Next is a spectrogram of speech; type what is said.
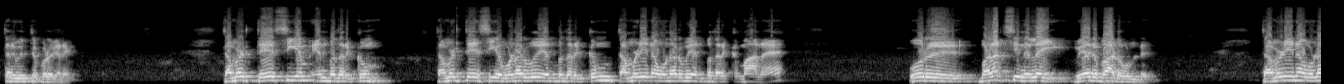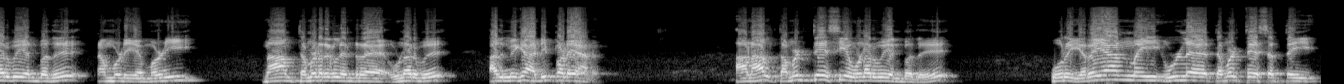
தெரிவித்துக் கொள்கிறேன். தமிழ் தேசியம் என்பதற்கும் தமிழ் தேசிய உணர்வு என்பதற்கும் தமிழின உணர்வு என்பதற்குமான ஒரு வளர்ச்சி நிலை வேறுபாடு உண்டு. தமிழின உணர்வு என்பது நம்முடைய மொழி நாம் தமிழர்கள் என்ற உணர்வு அது மிக அடிப்படையானது. ஆனால் தமிழ் தேசிய உணர்வு என்பது ஒரு இறையாண்மை உள்ள தமிழ் தேசத்தை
